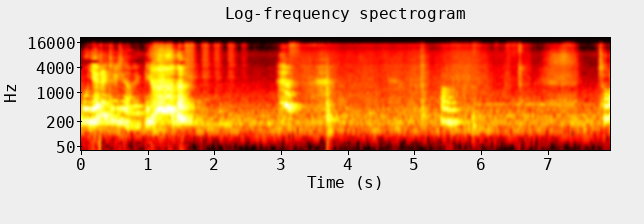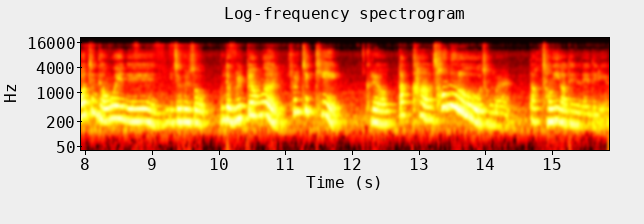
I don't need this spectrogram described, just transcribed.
뭐 예를 들진 않을게요. 아, 저 같은 경우에는 이제 그래서 근데 물병은 솔직히 그래요. 딱 한 선으로 정말 딱 정의가 되는 애들이에요.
